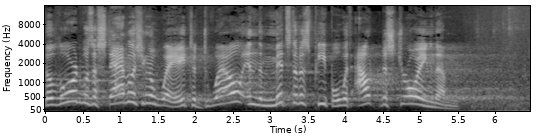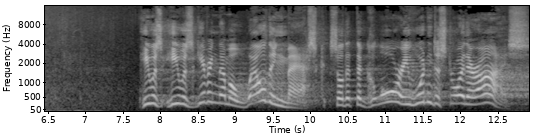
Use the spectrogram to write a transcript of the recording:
The Lord was establishing a way to dwell in the midst of his people without destroying them. He was, he was giving them a welding mask so that the glory wouldn't destroy their eyes.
